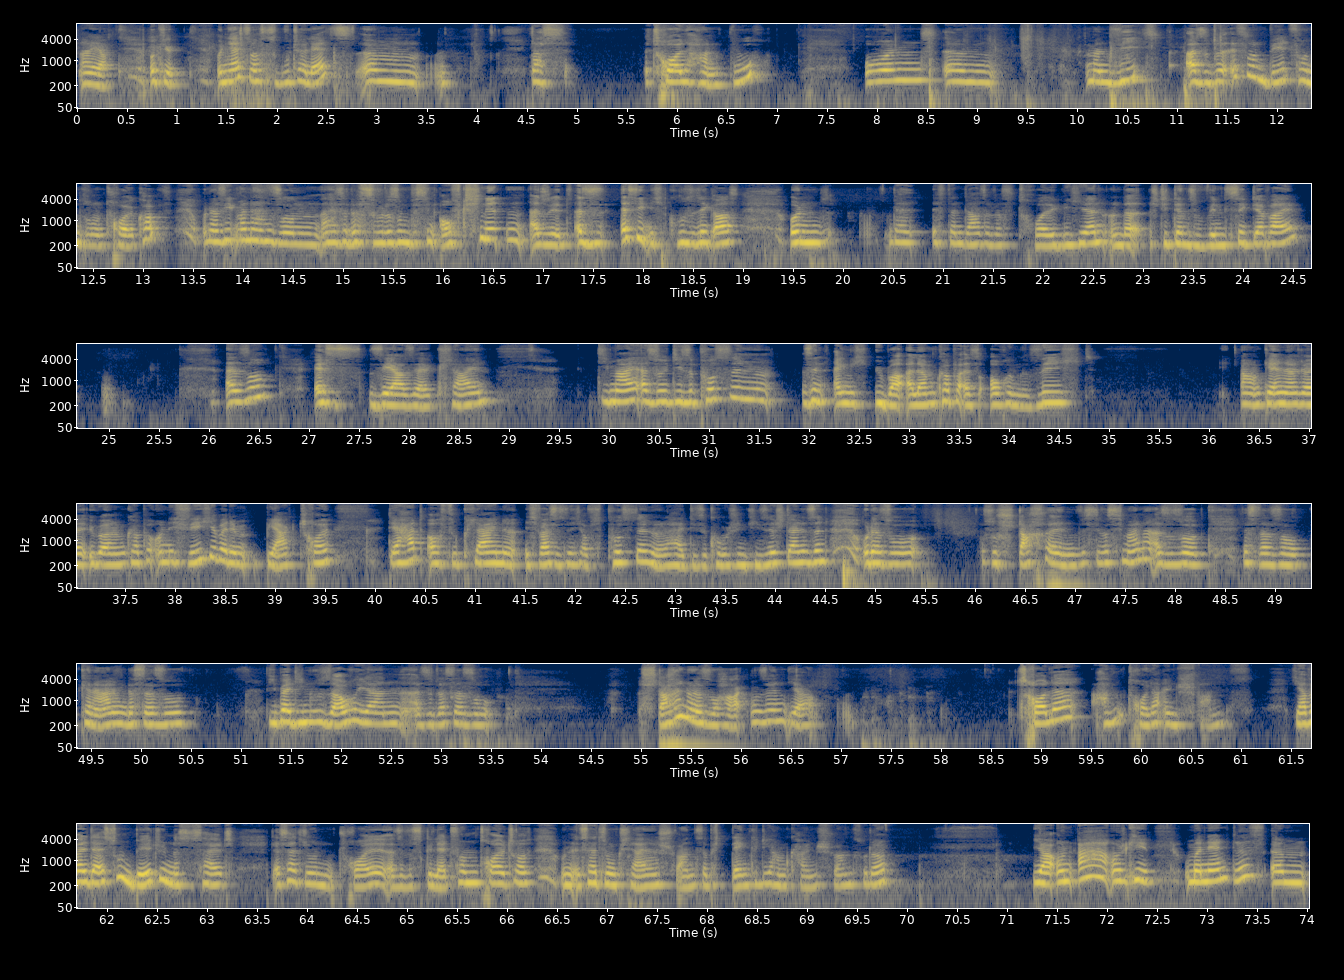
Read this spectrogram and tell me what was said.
Naja, okay. Und jetzt noch zu guter Letzt ähm, das Trollhandbuch. Und ähm, man sieht, also da ist so ein Bild von so einem Trollkopf und da sieht man dann so ein, also das wurde so ein bisschen aufgeschnitten. Also jetzt, also es sieht nicht gruselig aus. Und da ist dann da so das Trollgehirn und da steht dann so winzig dabei. Also, es ist sehr, sehr klein. Die mal, also diese Pusteln sind eigentlich überall am Körper, also auch im Gesicht. Äh, generell überall im Körper. Und ich sehe hier bei dem Bergtroll, der hat auch so kleine, ich weiß jetzt nicht, ob es Pusteln oder halt diese komischen Kieselsteine sind oder so so Stacheln. Wisst ihr, was ich meine? Also so, dass da so, keine Ahnung, dass da so, wie bei Dinosauriern, also dass da so Stacheln oder so Haken sind, ja. Trolle, haben Trolle einen Schwanz? Ja, weil da ist so ein Bild und das ist halt, das ist halt so ein Troll, also das Skelett vom Troll drauf und ist halt so ein kleiner Schwanz. Aber ich denke, die haben keinen Schwanz, oder? Ja, und, ah, okay. Und man nennt es, ähm,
